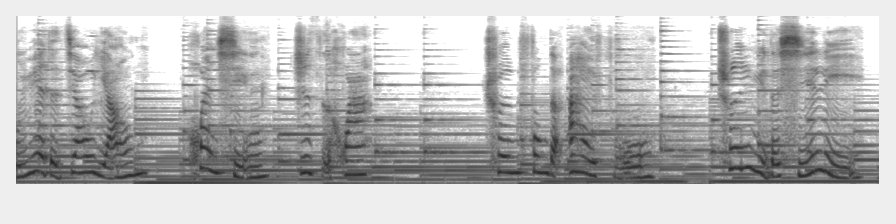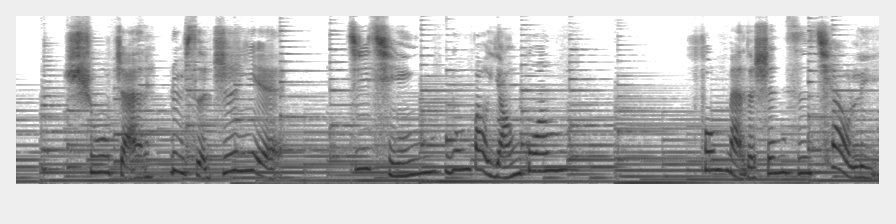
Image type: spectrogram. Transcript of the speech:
五月的骄阳唤醒栀子花，春风的爱抚，春雨的洗礼，舒展绿色枝叶，激情拥抱阳光，丰满的身姿俏丽。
